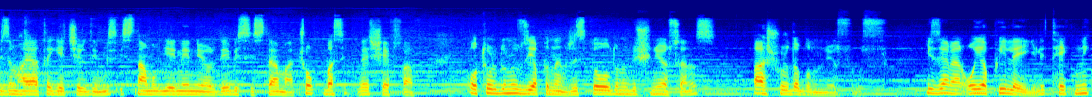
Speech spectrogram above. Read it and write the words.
Bizim hayata geçirdiğimiz İstanbul Yenileniyor diye bir sistem var. Çok basit ve şeffaf. Oturduğunuz yapının riskli olduğunu düşünüyorsanız başvuruda bulunuyorsunuz. Biz hemen o yapıyla ilgili teknik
